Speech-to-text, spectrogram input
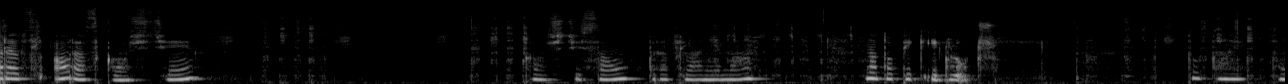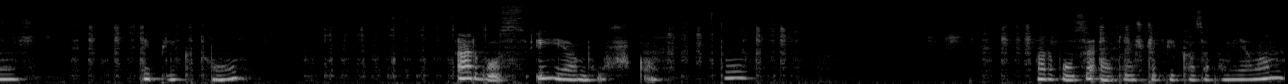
Trefl oraz kości. Kości są, trefla nie ma. No to pik i klucz. Tutaj, tu i pik tu. Arbuz i jabłuszko. Tu arbuzy. O, tu jeszcze pika zapomniałam.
